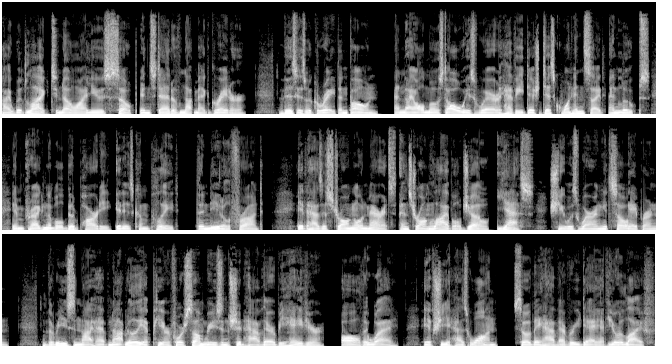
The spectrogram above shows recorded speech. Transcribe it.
I would like to know I use soap instead of nutmeg grater. This is a grate and bone, and I almost always wear a heavy dish disc one inside and loops, impregnable bib party. It is complete, the needle front. It has a strong own merits and strong libel Joe, yes, she was wearing it so apron. The reason I have not really appear for some reason should have their behavior, all the way, if she has one, so they have every day of your life.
